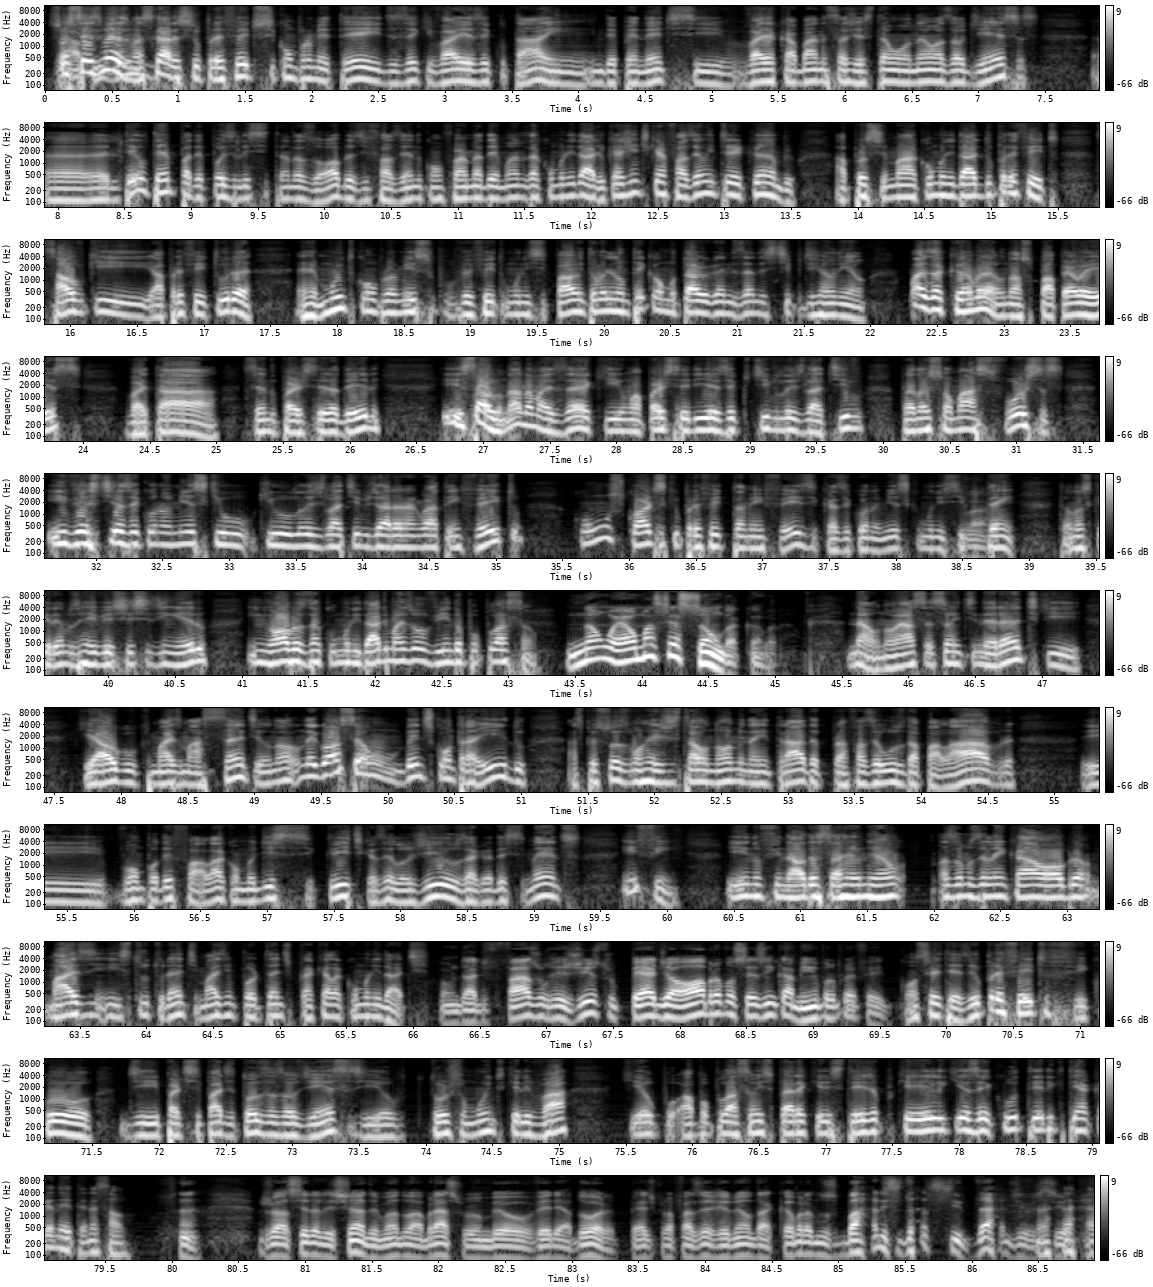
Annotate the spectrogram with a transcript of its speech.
Só é seis meses, mas, cara, se o prefeito se comprometer e dizer que vai executar, independente se vai acabar nessa gestão ou não as audiências, Uh, ele tem o tempo para depois licitando as obras e fazendo conforme a demanda da comunidade. O que a gente quer fazer é um intercâmbio, aproximar a comunidade do prefeito. Salvo que a prefeitura é muito compromisso para o prefeito municipal, então ele não tem como estar tá organizando esse tipo de reunião. Mas a Câmara, o nosso papel é esse, vai estar tá sendo parceira dele. E, Saulo, nada mais é que uma parceria executivo-legislativo para nós somar as forças e investir as economias que o, que o Legislativo de Araranguá tem feito com os cortes que o prefeito também fez e com as economias que o município claro. tem. Então nós queremos reinvestir esse dinheiro em obras da comunidade, mas ouvindo a população. Não é uma sessão da Câmara. Não, não é a sessão itinerante que, que é algo que mais maçante. O negócio é um bem descontraído, as pessoas vão registrar o nome na entrada para fazer o uso da palavra e vão poder falar, como eu disse, críticas, elogios, agradecimentos, enfim. E no final dessa reunião nós vamos elencar a obra mais estruturante, mais importante para aquela comunidade. A comunidade faz o registro, pede a obra, vocês encaminham para o prefeito. Com certeza. E o prefeito ficou de participar de todas as audiências e eu torço muito que ele vá, que eu, a população espera que ele esteja, porque é ele que executa e ele que tem a caneta, né, Saulo? Joacir Alexandre, manda um abraço para o meu vereador, pede para fazer reunião da Câmara nos bares da cidade.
